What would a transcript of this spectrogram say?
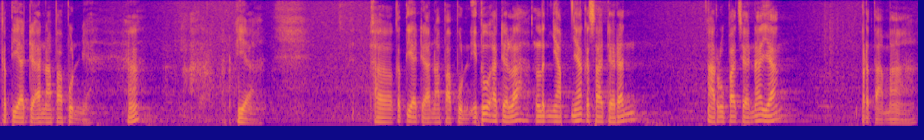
ketiadaan apa pun ya. Ya, e, ketiadaan apa pun itu adalah lenyapnya kesadaran arupa jana yang pertama.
